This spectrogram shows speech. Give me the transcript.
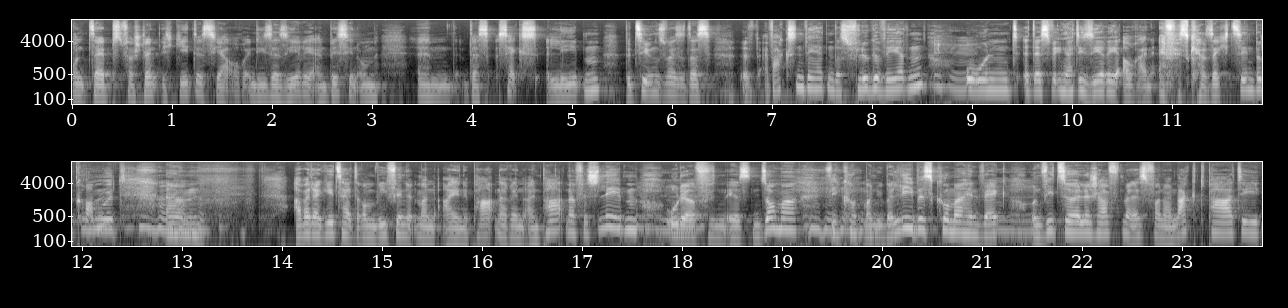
und selbstverständlich geht es ja auch in dieser Serie ein bisschen um ähm, das Sexleben, beziehungsweise das äh, Erwachsenwerden, das Flüggewerden. Und deswegen hat die Serie auch ein FSK 16 bekommen. Ähm, aber da geht es halt darum, wie findet man eine Partnerin, einen Partner fürs Leben oder für den ersten Sommer, wie kommt man über Liebeskummer hinweg? Und wie zur Hölle schafft man es von einer Nacktparty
